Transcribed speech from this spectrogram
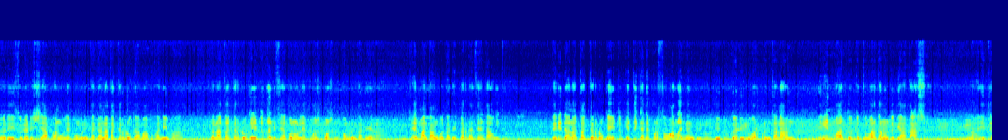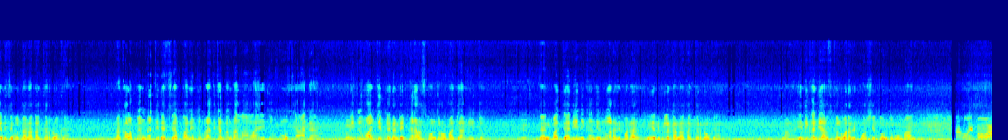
eh, sudah disiapkan oleh pemerintah dana tak terduga, mah bukan hibah. Dana tak terduga itu kan disiapkan oleh pos-pos di pemerintah daerah. Saya mantan anggota DPR dan saya tahu itu. Jadi dana tak terduga itu ketika ada persoalan yang didu- diduga di luar perencanaan, ini bantu untuk keluarkan untuk diatasi. Nah, itu yang disebut dana tak terduga. Nah, kalau Pemda tidak siapkan itu berarti kan Pemda lalai, itu mesti ada. Baik. Itu wajib dan DPR harus kontrol bagian itu. Iya. Dan bagian ini kan di luar daripada ini yang dibilang dana tak terduga. Nah, ini kan dia harus keluar dari pos itu untuk membantu. Ketahui bahwa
